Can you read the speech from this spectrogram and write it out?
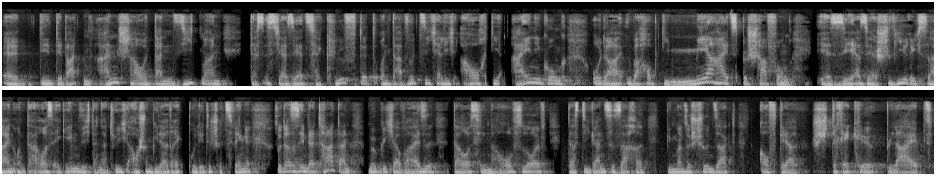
äh, Debatten anschaut, dann sieht man, das ist ja sehr zerklüftet und da wird sicherlich auch die Einigung oder überhaupt die Mehrheitsbeschaffung äh, sehr, sehr schwierig sein und daraus ergeben sich dann natürlich auch schon wieder direkt politische Zwänge, so dass es in der Tat dann möglicherweise daraus hinausläuft, dass die ganze Sache, wie man so schön sagt, auf der Strecke bleibt.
